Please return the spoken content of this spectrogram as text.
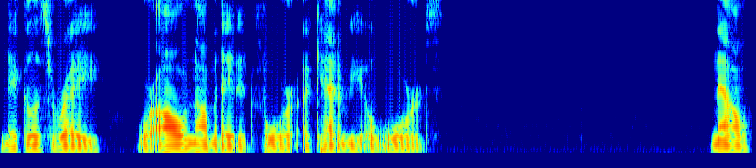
Nicholas Ray were all nominated for Academy Awards. Now,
